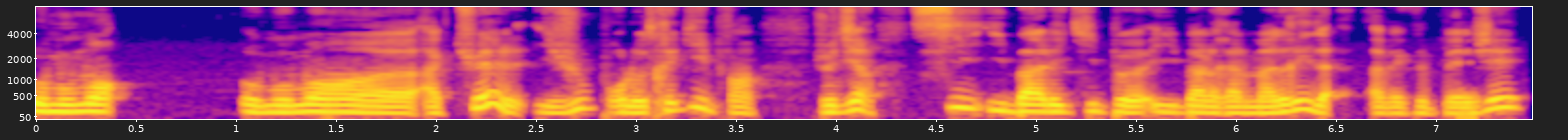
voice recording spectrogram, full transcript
au moment au moment actuel il joue pour l'autre équipe. Enfin je veux dire si il bat l'équipe il bat le Real Madrid avec le PSG.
